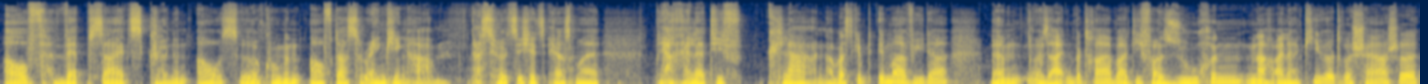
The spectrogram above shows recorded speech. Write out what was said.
auf Websites können Auswirkungen auf das Ranking haben. Das hört sich jetzt erstmal ja relativ klar an. Aber es gibt immer wieder ähm, Seitenbetreiber, die versuchen, nach einer Keyword-Recherche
